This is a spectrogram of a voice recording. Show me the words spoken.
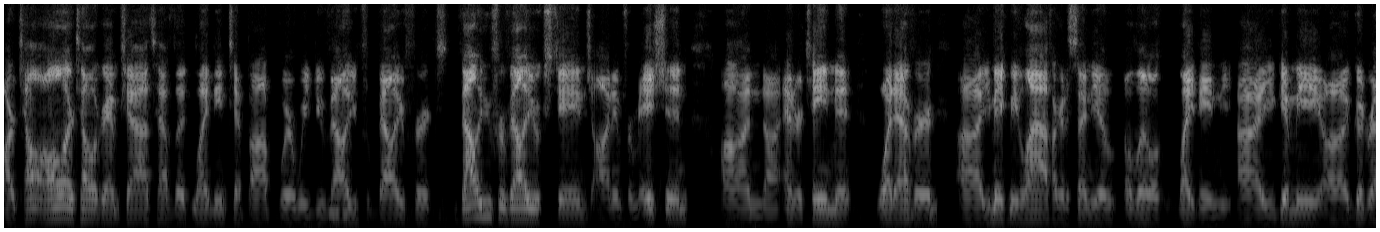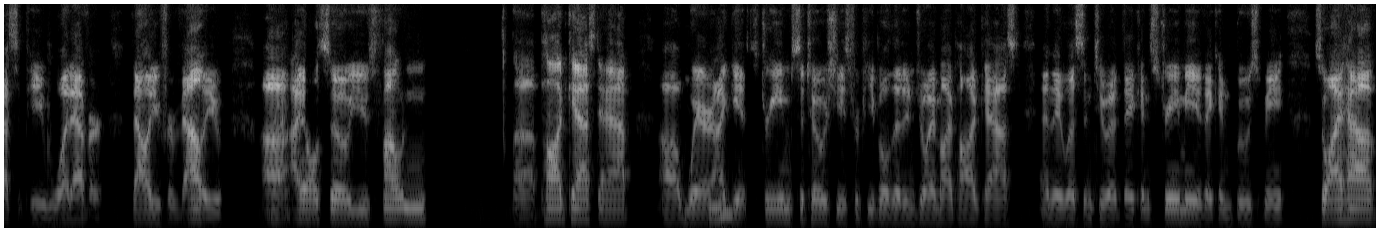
our tel- all our Telegram chats have the Lightning tip up where we do value for value for ex- value for value exchange on information, on uh, entertainment, whatever. Uh, you make me laugh. I'm going to send you a, little Lightning. Uh, you give me a good recipe, whatever. Value for value. Uh, I also use Fountain uh, podcast app uh, where I get stream satoshis for people that enjoy my podcast and they listen to it. They can stream me, they can boost me. So I have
